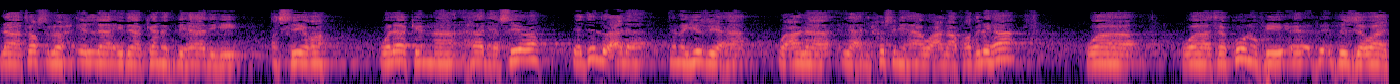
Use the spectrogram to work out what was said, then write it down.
لا تصلح إلا إذا كانت بهذه الصيغة ولكن هذه الصيغة يدل على تميزها وعلى يعني حسنها وعلى فضلها و وتكون في في الزواج.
